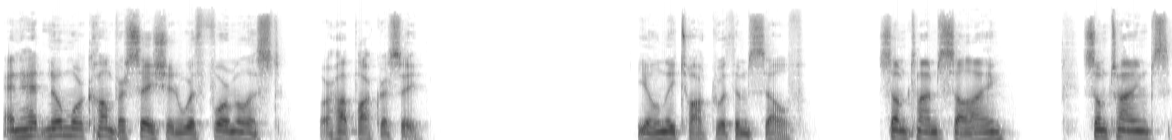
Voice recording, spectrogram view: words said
and had no more conversation with formalist or hypocrisy. He only talked with himself, sometimes sighing, sometimes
